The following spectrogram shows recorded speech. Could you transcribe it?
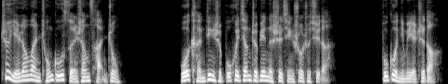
这也让万重谷损伤惨重。我肯定是不会将这边的事情说出去的。不过你们也知道，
